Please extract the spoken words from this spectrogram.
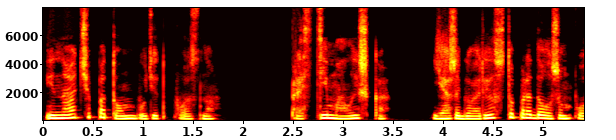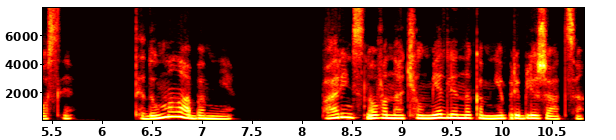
иначе потом будет поздно. «Прости, малышка, я же говорил, что продолжим после. Ты думала обо мне?» Парень снова начал медленно ко мне приближаться.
